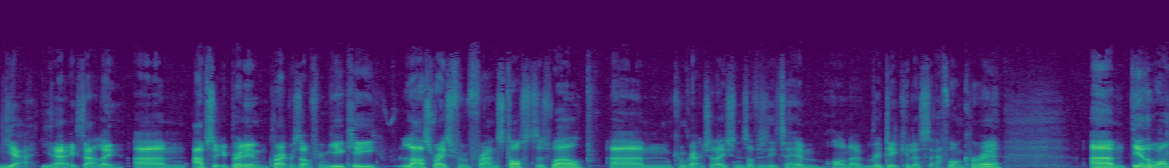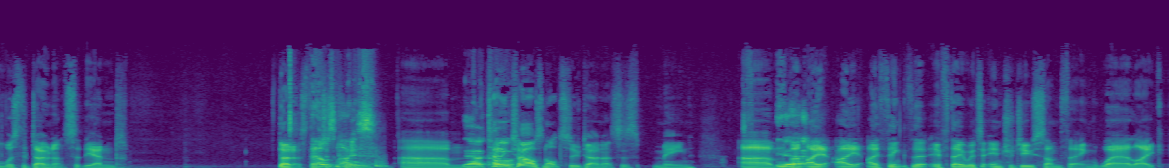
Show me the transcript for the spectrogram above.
Yeah, yeah, exactly. Um, absolutely brilliant, great result from Yuki. Last race from Franz Tost as well. Um, congratulations, obviously, to him on a ridiculous F1 career. Um, the other one was the donuts at the end. Donuts, That just was cool. Um, They are telling cool. Charles not to do donuts is mean. Um, Yeah. But I, I, I think that if they were to introduce something where like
